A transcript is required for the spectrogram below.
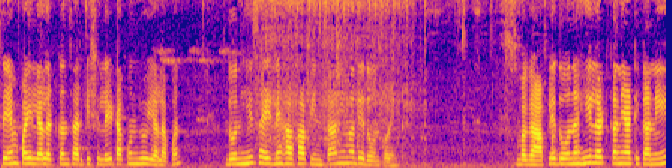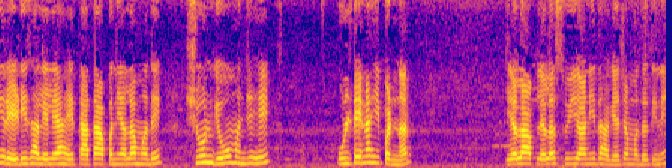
सेम पहिल्या लटकनसारखी शिलाई टाकून घेऊ याला पण. दोन्ही साईडने हाफ हाफ इंच आणि मध्ये दोन पॉईंट बघा आपले दोनही लटकन या ठिकाणी रेडी झालेले आहेत. आता आपण याला मध्ये शिवून घेऊ म्हणजे हे उलटे नाही पडणार. याला आपल्याला सुई आणि धाग्याच्या मदतीने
